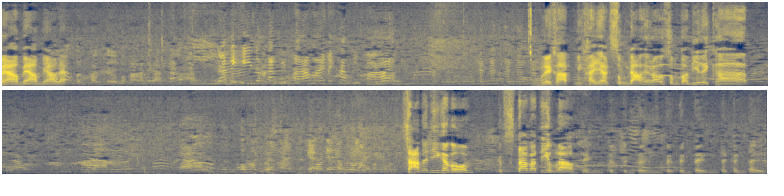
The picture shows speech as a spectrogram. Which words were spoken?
ไม่เอาไม่เอาไม่เอาแล้วเหมือนฟันเดิมออกมาเลยอะแล้วพี่พีจะข้างพี่ฟ้าไหมไปข้างพี่ฟ้าอันนั้นอันนั้นส่งเลยครับ มีใครอยากส่งดาวให้เราส่งตอนนี้เลยครับสามนาทีครับผม กับสตาร์ปาร์ตี้ของเราตึงตึงตึงตึงตึงตึงตึงตึงตึงตึง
